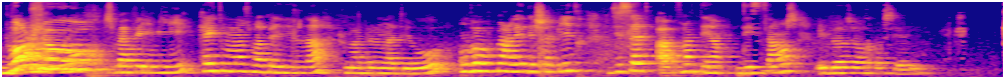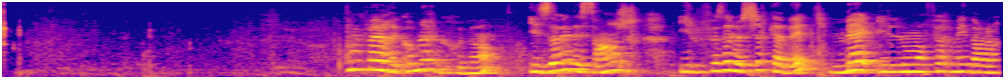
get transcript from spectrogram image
Bonjour, je m'appelle Émilie. Hey tout le monde, je m'appelle Lina. Je m'appelle Mathéo. On va vous parler des chapitres 17 à 21 des singes et d'oiseaux arc-en-ciel. Mon père et Commère Gredin, ils avaient des singes, ils faisaient le cirque avec, mais ils l'ont enfermé dans, leur,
